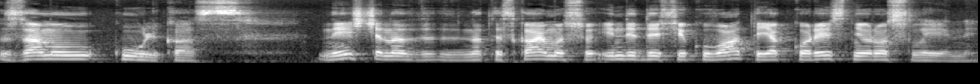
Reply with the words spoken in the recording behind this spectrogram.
замовкулькас. Нижче натискаємо, що ідентифікувати як корисні рослини.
